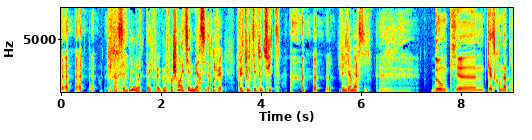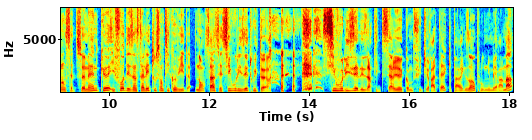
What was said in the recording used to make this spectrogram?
Putain, c'est bon, what the fuck. Mais franchement, Étienne, merci. Attends, je vais, je vais tweeter tout de suite. je vais dire merci. Donc, euh, qu'est-ce qu'on apprend cette semaine Qu'il faut désinstaller tous anti-Covid? Non, ça, c'est si vous lisez Twitter. si vous lisez des articles sérieux comme Futuratech, par exemple, ou Numérama,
